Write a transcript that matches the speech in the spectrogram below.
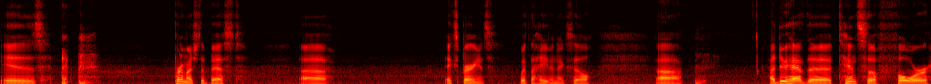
is pretty much the best uh, experience with the Haven XL. Uh, I do have the Tensa 4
